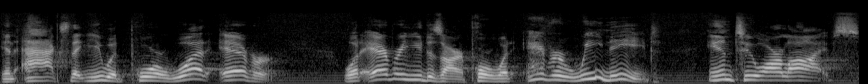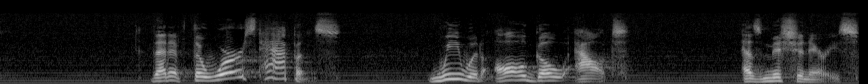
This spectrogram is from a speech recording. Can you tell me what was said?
in Acts, that you would pour whatever, whatever you desire, pour whatever we need into our lives. That if the worst happens, we would all go out as missionaries,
